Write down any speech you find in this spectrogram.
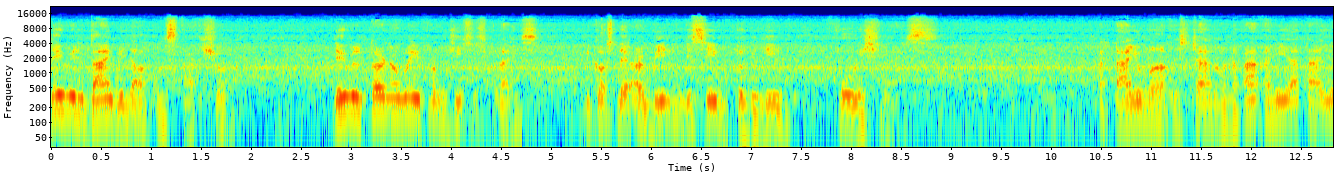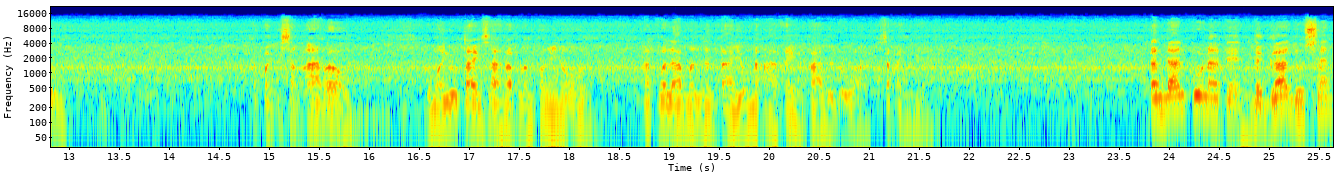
They will die without instruction. They will turn away from Jesus Christ because they are being deceived to believe foolish lies. At tayo mga Kristiyano, nakakahiya tayo. Kapag isang araw, tumayo tayo sa harap ng Panginoon at wala man lang tayong naakay na kaluluwa sa Kanya. Tandaan po natin, the God who sent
